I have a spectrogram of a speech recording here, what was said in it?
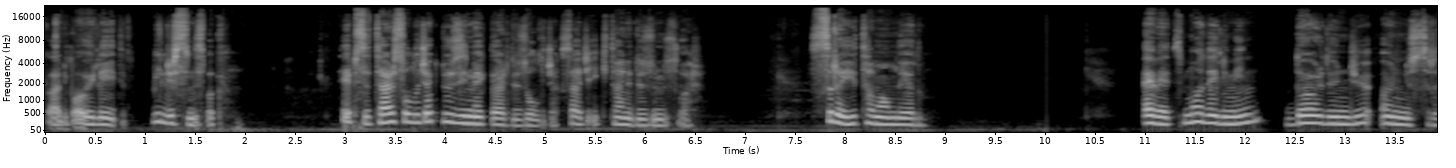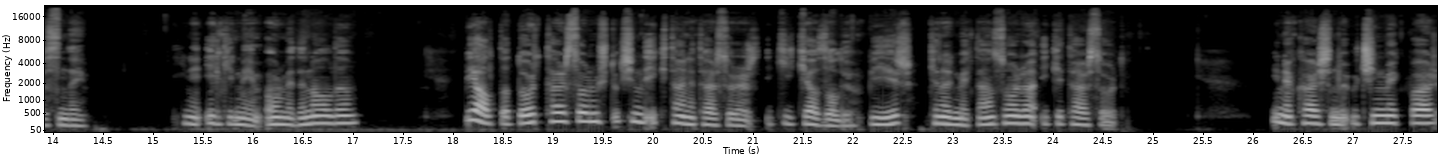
galiba öyleydi. Bilirsiniz bakın. Hepsi ters olacak. Düz ilmekler düz olacak. Sadece iki tane düzümüz var. Sırayı tamamlayalım. Evet modelimin dördüncü ön yüz sırasındayım. Yine ilk ilmeğimi örmeden aldım. Bir altta 4 ters örmüştük. Şimdi 2 tane ters örüyoruz. 2 2 azalıyor. 1 kenar ilmekten sonra 2 ters ördüm. Yine karşımda 3 ilmek var.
